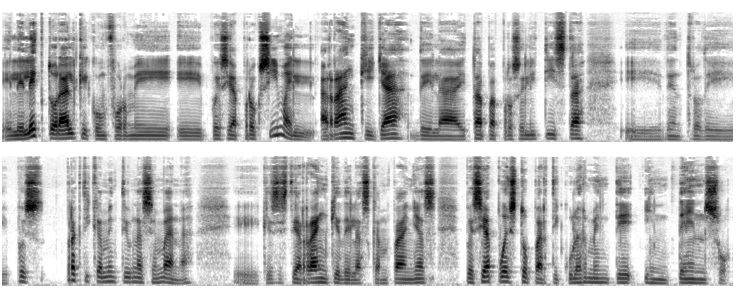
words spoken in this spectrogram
el electoral que conforme eh, pues se aproxima el arranque ya de la etapa proselitista dentro de pues prácticamente una semana, eh, que es este arranque de las campañas, pues se ha puesto particularmente intenso.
